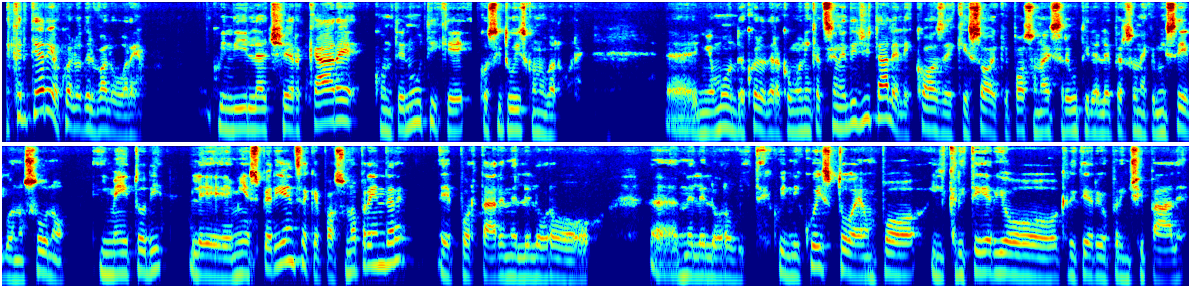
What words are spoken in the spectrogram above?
Il criterio è quello del valore, quindi il cercare contenuti che costituiscono valore. Eh, il mio mondo è quello della comunicazione digitale, le cose che so e che possono essere utili alle persone che mi seguono sono i metodi, le mie esperienze che possono prendere e portare nelle loro, eh, nelle loro vite. Quindi questo è un po' il criterio, criterio principale.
